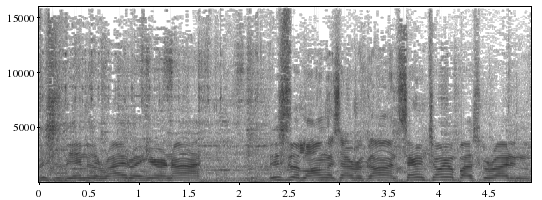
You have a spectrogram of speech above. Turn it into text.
If this is the end of the ride right here or not. This is the longest I've ever gone. San Antonio bicycle ride in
